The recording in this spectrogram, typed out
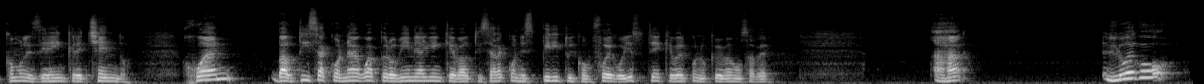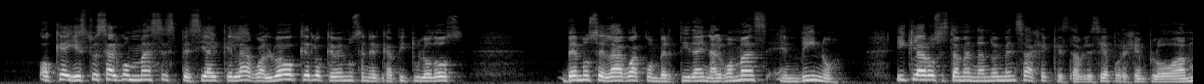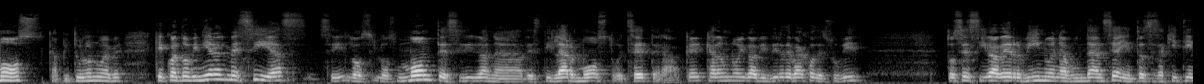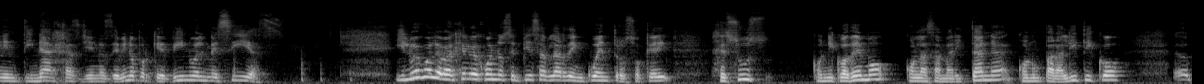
como les diré, increchendo. Juan bautiza con agua, pero viene alguien que bautizará con espíritu y con fuego. Y esto tiene que ver con lo que hoy vamos a ver. Ajá. Luego, ok, esto es algo más especial que el agua. Luego, ¿qué es lo que vemos en el capítulo 2? Vemos el agua convertida en algo más, en vino. Y claro, se está mandando el mensaje que establecía, por ejemplo, Amós, capítulo 9, que cuando viniera el Mesías, ¿sí? los, los montes iban a destilar mosto, etc. ¿okay? Cada uno iba a vivir debajo de su vid. Entonces iba a haber vino en abundancia y entonces aquí tienen tinajas llenas de vino porque vino el Mesías. Y luego el Evangelio de Juan nos empieza a hablar de encuentros, ¿ok? Jesús con Nicodemo, con la samaritana, con un paralítico,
